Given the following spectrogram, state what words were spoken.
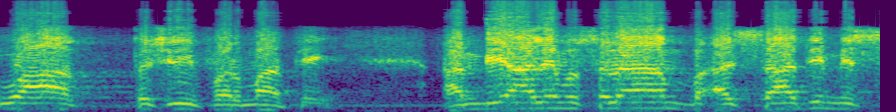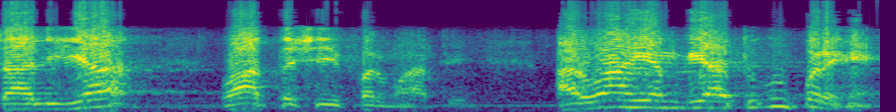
وہاں تشریف فرماتے۔ انبیاء علیہ السلام اجساد مثالیہ وہاں تشریف فرماتے۔ ارواح انبیاء تو اوپر ہیں،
